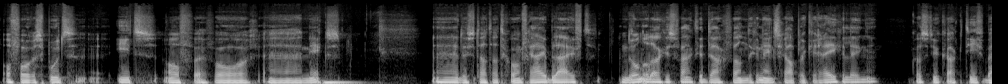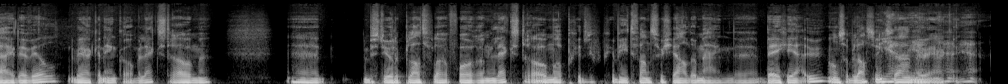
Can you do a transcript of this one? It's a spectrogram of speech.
Of voor een spoed eh, iets of uh, voor uh, niks. dus dat dat gewoon vrij blijft. En donderdag is vaak de dag van de gemeenschappelijke regelingen. Ik was natuurlijk actief bij de WIL, de werk- en inkomen lekstromen. bestuurde platform lekstromen op het gebied van het sociaal domein. De BGAU, onze belastingssamenwerking. Ja, ja, ja,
